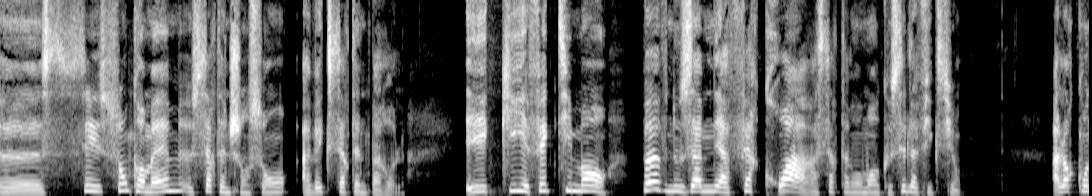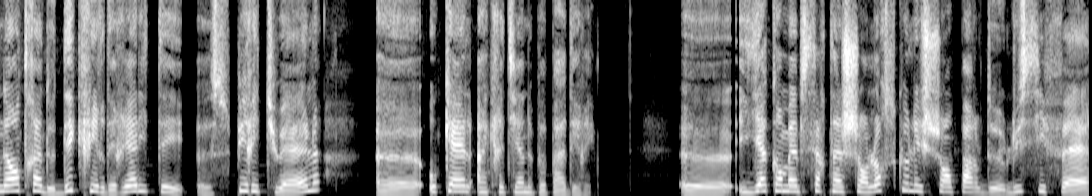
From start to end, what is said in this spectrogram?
euh, ce sont quand même certaines chansons avec certaines paroles. Et qui, effectivement, peuvent nous amener à faire croire à certains moments que c'est de la fiction, alors qu'on est en train de décrire des réalités euh, spirituelles euh, auxquelles un chrétien ne peut pas adhérer. Euh, il y a quand même certains chants, lorsque les chants parlent de Lucifer,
